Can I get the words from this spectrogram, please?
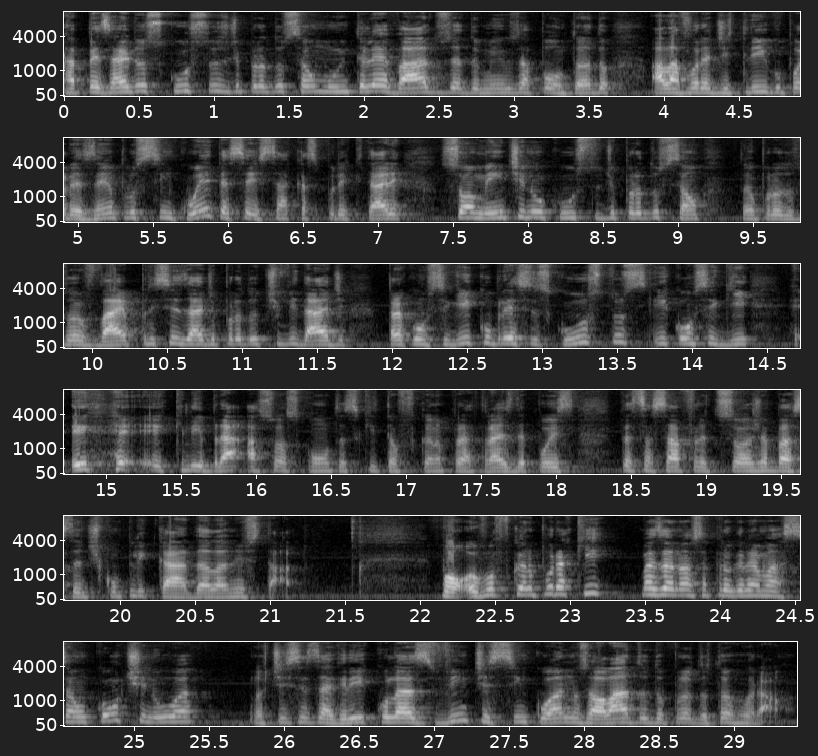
apesar dos custos de produção muito elevados, é Domingos apontando a lavoura de trigo, por exemplo, 56 sacas por hectare somente no custo de produção. Então o produtor vai precisar de produtividade para conseguir cobrir esses custos e conseguir equilibrar as suas contas que estão ficando para trás depois dessa safra de soja bastante complicada lá no estado. Bom, eu vou ficando por aqui, mas a nossa programação continua. Notícias Agrícolas, 25 anos ao lado do produtor rural.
